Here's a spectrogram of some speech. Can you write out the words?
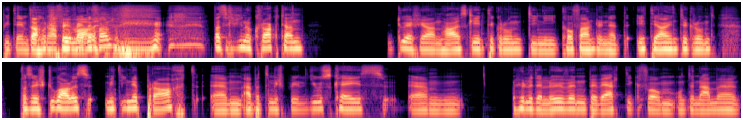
bei dem Danke Vorhaben auf jeden Fall. Was ich noch gefragt habe, du hast ja einen HSG-Hintergrund, deine Co-Founderin hat ETH-Hintergrund. Was hast du alles mit reingebracht? Ähm, eben zum Beispiel Use Case, ähm, Hülle der Löwen, Bewertung vom Unternehmen,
